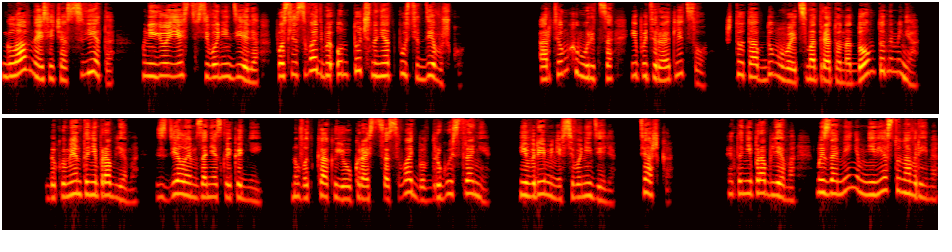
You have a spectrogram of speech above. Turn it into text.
Главное сейчас Света. У нее есть всего неделя. После свадьбы он точно не отпустит девушку. Артём хмурится и потирает лицо. Что-то обдумывает, смотря то на дом, то на меня. Документы не проблема. Сделаем за несколько дней. Но вот как ее украсть со свадьбы в другой стране? И времени всего неделя. Тяжко. Это не проблема. Мы заменим невесту на время.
